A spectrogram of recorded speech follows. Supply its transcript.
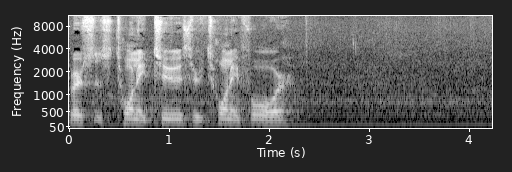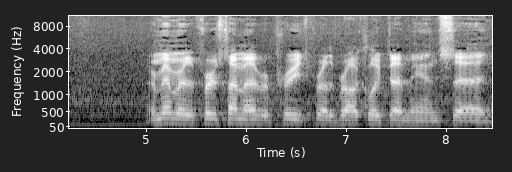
verses 22 through 24. I remember the first time I ever preached, Brother Brock looked at me and said,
